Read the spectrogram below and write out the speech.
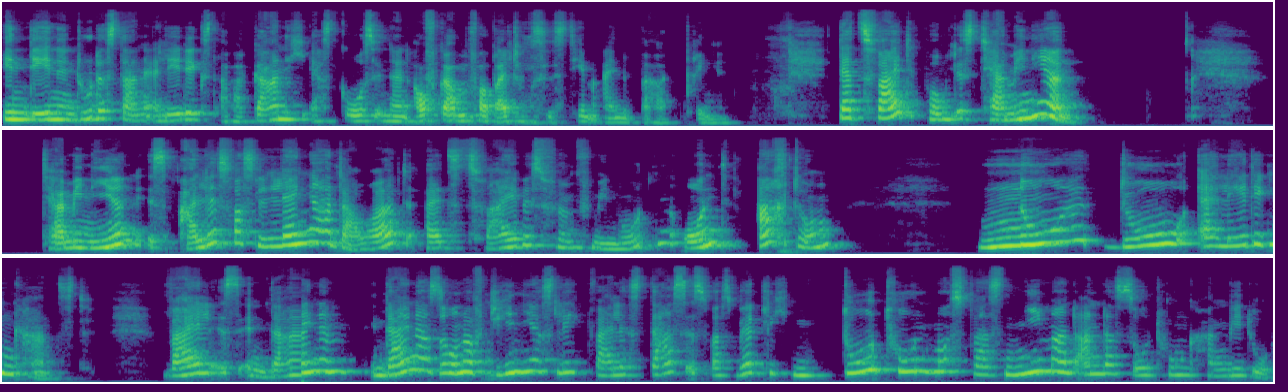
in denen du das dann erledigst, aber gar nicht erst groß in dein Aufgabenverwaltungssystem einbringen. Der zweite Punkt ist terminieren. Terminieren ist alles, was länger dauert als zwei bis fünf Minuten und Achtung, nur du erledigen kannst, weil es in, deinem, in deiner Zone of Genius liegt, weil es das ist, was wirklich du tun musst, was niemand anders so tun kann wie du.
